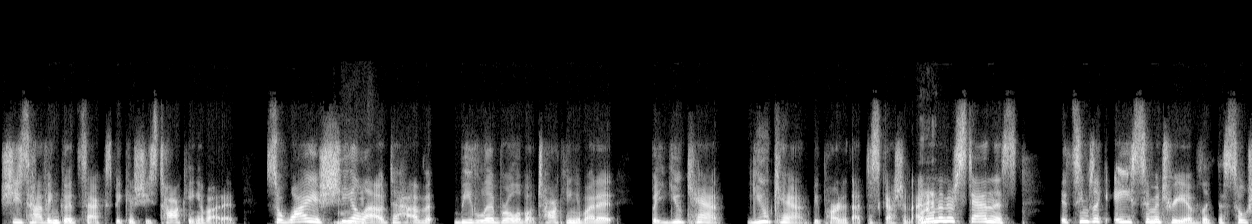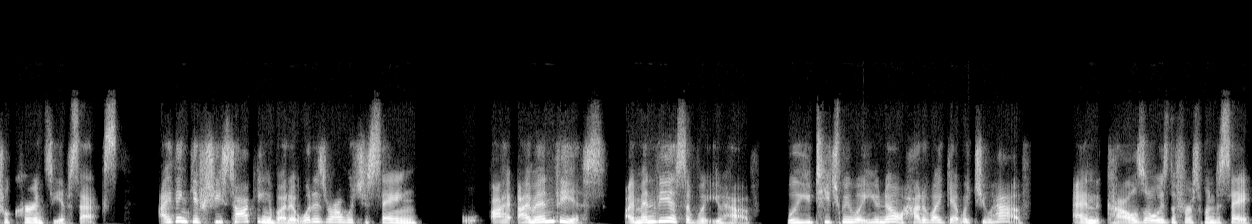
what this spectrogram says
she's having good sex because she's talking about it. So why is she Mhm. allowed to have it be liberal about talking about it, but you can't? You can't be part of that discussion. I don't understand this. It seems like asymmetry of like the social currency of sex. I think if she's talking about it, what is wrong with just saying, I, I'm envious. I'm envious of what you have. Will you teach me what you know? How do I get what you have? And Kyle's always the first one to say,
